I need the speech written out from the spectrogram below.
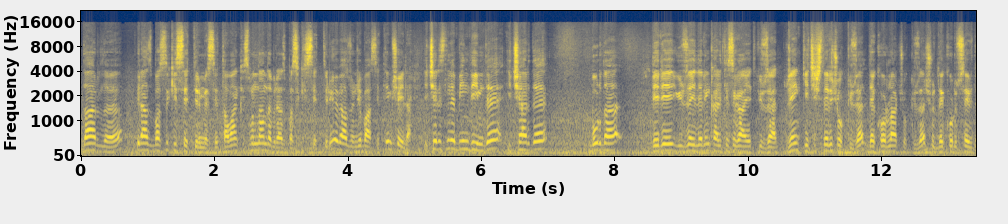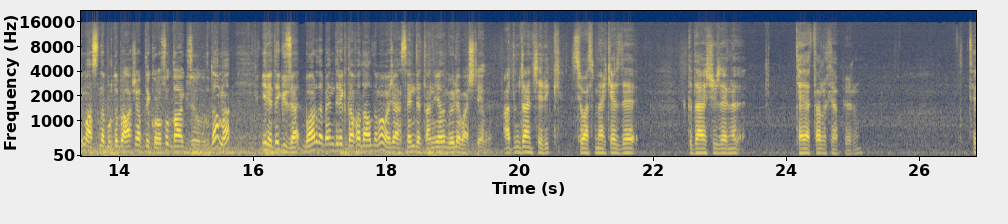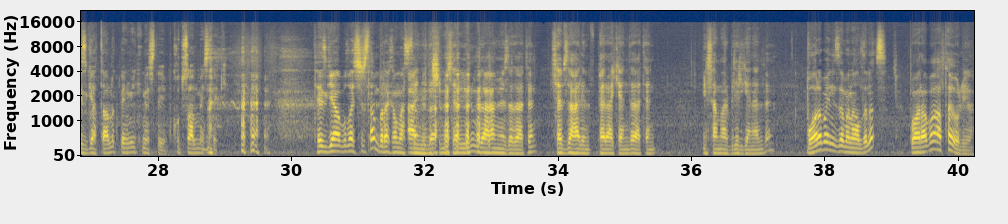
Darlığı, biraz basık hissettirmesi, tavan kısmından da biraz basık hissettiriyor ve az önce bahsettiğim şeyler. İçerisine bindiğimde içeride burada deri yüzeylerin kalitesi gayet güzel. Renk geçişleri çok güzel. Dekorlar çok güzel. Şu dekoru sevdim. Aslında burada bir ahşap dekor olsa daha güzel olurdu ama yine de güzel. Bu arada ben direkt lafa daldım ama Can seni de tanıyalım öyle başlayalım. Adım Can Çelik. Sivas merkezde gıda işi üzerine teyattarlık yapıyorum. Tezgahtarlık benim ilk mesleğim. Kutsal meslek. Tezgaha bulaşırsan bırakamazsın Aynen işimi seviyorum. Bırakamıyoruz da zaten. Sebze halim perakende zaten insanlar bilir genelde. Bu arabayı ne zaman aldınız? Bu araba 6 ay oluyor.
